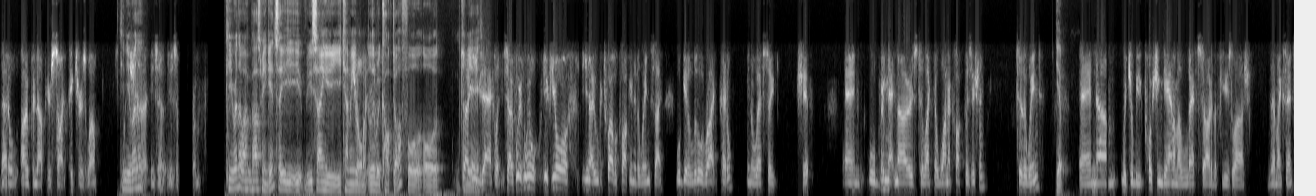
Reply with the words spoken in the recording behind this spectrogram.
that'll open up your sight picture as well. Can which, you run that? Uh, is a, is a problem. Can you run that one past me again? So you, you're saying you, are coming sure. a little bit cocked off, or, or so yeah. exactly. So if we, will if you're, you know, 12 o'clock into the wind, say, we'll get a little right pedal in the left seat ship, and we'll bring that nose to like the one o'clock position to the wind. Yep. And um, which will be pushing down on the left side of the fuselage. Does that make sense?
